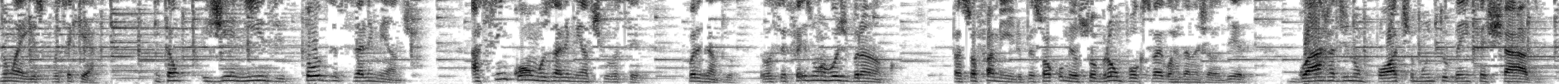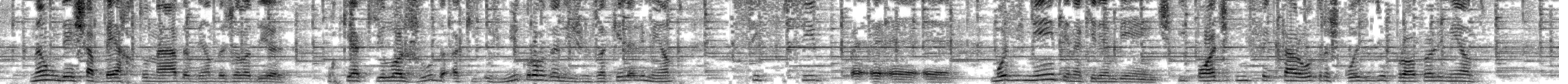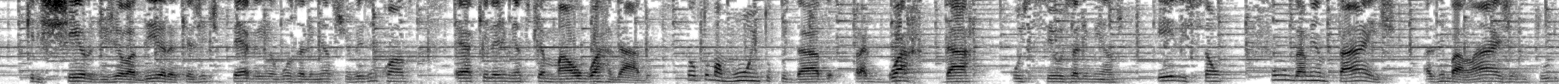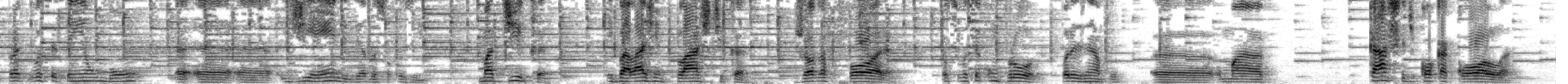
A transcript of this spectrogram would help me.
Não é isso que você quer. Então, higienize todos esses alimentos. Assim como os alimentos que você, por exemplo, você fez um arroz branco para sua família, o pessoal comeu, sobrou um pouco, você vai guardar na geladeira, guarde num pote muito bem fechado. Não deixe aberto nada dentro da geladeira, porque aquilo ajuda a que os micro-organismos daquele alimento se, se é, é, é, movimentem naquele ambiente e pode infectar outras coisas e o próprio alimento aquele cheiro de geladeira que a gente pega em alguns alimentos de vez em quando, é aquele alimento que é mal guardado. Então toma muito cuidado para guardar os seus alimentos. Eles são fundamentais, as embalagens e tudo, para que você tenha um bom é, é, é, higiene dentro da sua cozinha. Uma dica: embalagem plástica, joga fora. Ou se você comprou, por exemplo, uh, uma caixa de Coca-Cola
